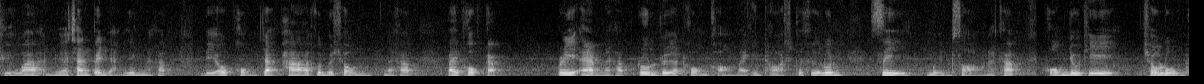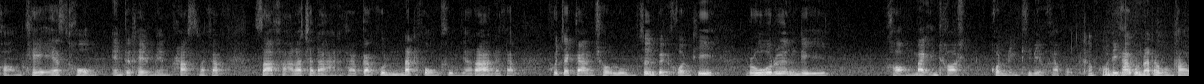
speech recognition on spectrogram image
ถือว่าเหนือชั้นเป็นอย่างยิ่งนะครับ เดี๋ยวผมจะพาคุณผู้ชมนะครับ ไปพบกับ Preamp นะครับ รุ่นเรือธงของ Macintosh ก็คือรุ่น C12 นะครับ ผมอยู่ที่โชว์รูมของ KS Home Entertainment Plus นะครับ สาขาราชดานะครับ กับคุณนัทพงศ์คืมยราชนะครับ ผู้จัดการโชว์รูม ซึ่งเป็นคนที่รู้เรื่องดีของ Macintosh คนหนึ่งทีเดียวครับผมครับผม สวัสดีครับคุณนัทพงศ์ครับ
